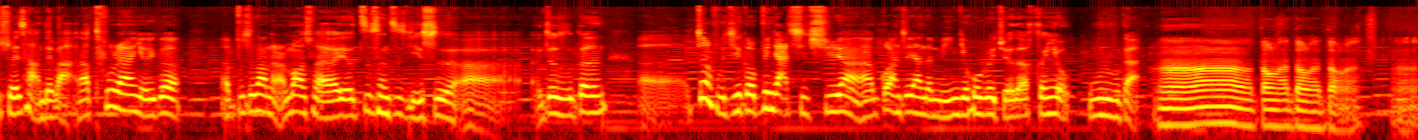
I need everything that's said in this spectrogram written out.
水厂对吧？然后突然有一个呃不知道哪儿冒出来了，又自称自己是呃就是跟呃政府机构并驾齐驱啊，冠这样的名，你会不会觉得很有侮辱感？啊，懂了懂了懂了，嗯，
